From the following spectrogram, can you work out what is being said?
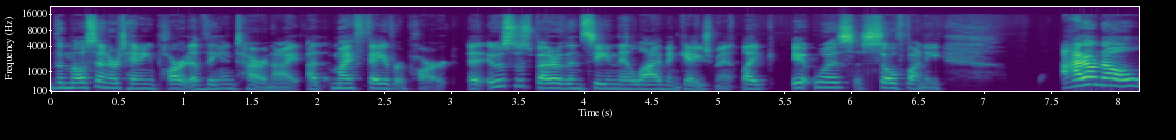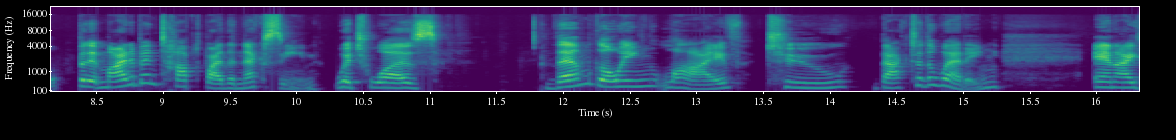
the most entertaining part of the entire night. Uh, my favorite part. It was just better than seeing the live engagement. Like it was so funny. I don't know, but it might have been topped by the next scene, which was them going live to back to the wedding. And I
